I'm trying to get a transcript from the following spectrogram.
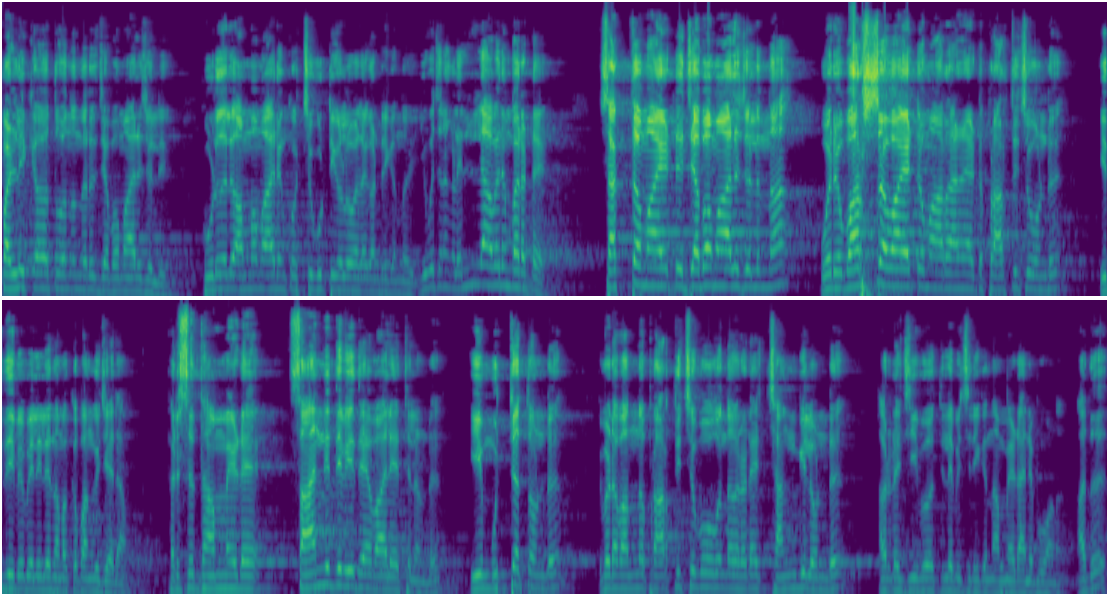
പള്ളിക്കകത്ത് വന്നൊന്നൊരു ജപമാല ചൊല്ലി. കൂടുതലും അമ്മമാരും കൊച്ചുകുട്ടികളും അല്ല കണ്ടിരിക്കുന്നത്. യുവജനങ്ങൾ എല്ലാവരും വരട്ടെ. ശക്തമായിട്ട് ജപമാല ചൊല്ലുന്ന ഒരു വർഷമായിട്ട് മാറാനായിട്ട് പ്രാർത്ഥിച്ചുകൊണ്ട് ഈ ദിവ്യബലിയിൽ നമുക്ക് പങ്കുചേരാം. പരിശുദ്ധ അമ്മയുടെ സാന്നിധ്യം ഈ ദേവാലയത്തിലുണ്ട്. ഈ മുറ്റത്തുണ്ട്. ഇവിടെ വന്ന് പ്രാർത്ഥിച്ചു പോകുന്നവരുടെ ചങ്കിലുണ്ട്. അവരുടെ ജീവിതത്തിൽ ലഭിച്ചിരിക്കുന്ന അമ്മയുടെ അനുഭവമാണ്. അത്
